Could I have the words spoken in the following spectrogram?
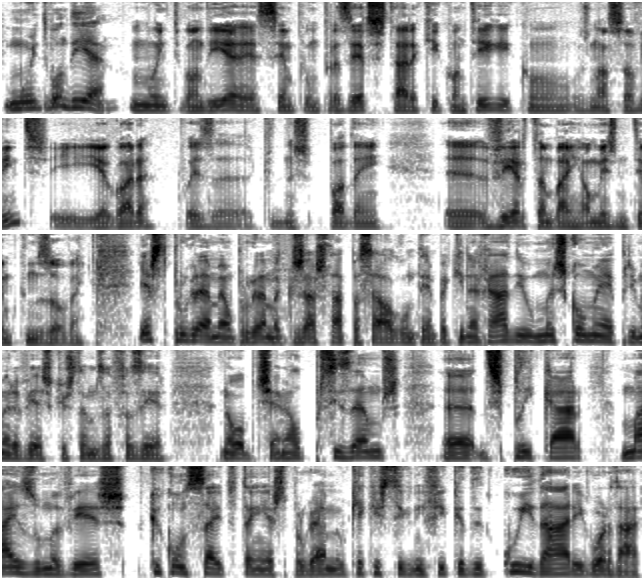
Muito bom dia. Muito bom dia, é sempre um prazer estar aqui contigo e com os nossos ouvintes e agora, pois, uh, que nos podem uh, ver também ao mesmo tempo que nos ouvem. Este programa é um programa que já está a passar algum tempo aqui na rádio, mas como é a primeira vez que o estamos a fazer na Web Channel, precisamos uh, de explicar mais uma vez que conceito tem este programa, o que é que isto significa de cuidar e guardar.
